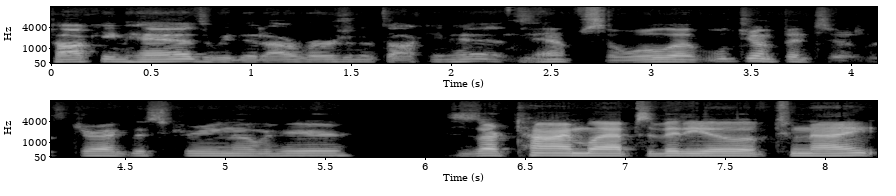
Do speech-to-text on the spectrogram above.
Talking Heads. We did our version of Talking Heads. Yep. So we'll uh, we'll jump into it. Let's drag this screen over here. This is our time lapse video of tonight.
